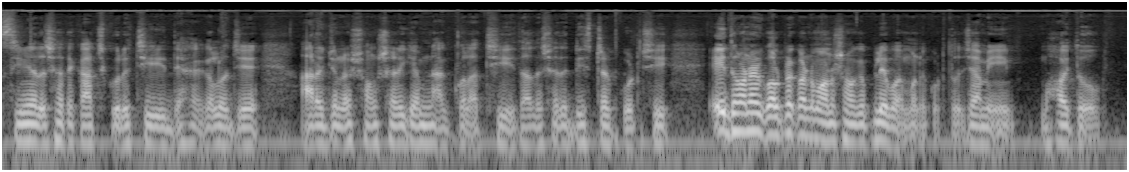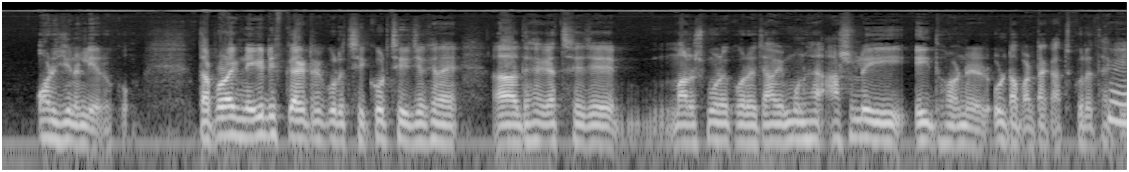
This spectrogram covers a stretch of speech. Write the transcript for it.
সিনিয়রদের সাথে কাজ করেছি দেখা গেল যে আরেকজনের সংসারে গিয়ে আমি নাক গলাচ্ছি তাদের সাথে ডিস্টার্ব করছি। এই ধরনের গল্পের কারণে মানুষ আমাকে প্লে বয় মনে করতো যে আমি হয়তো অরিজিনালি এরকম। তারপর এক নেগেটিভ ক্যারেক্টার করেছি করছি যেখানে আহ, দেখা গেছে যে মানুষ মনে করে যে আমি মনে হয় আসলেই এই ধরনের উল্টাপাল্টা কাজ করে থাকি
